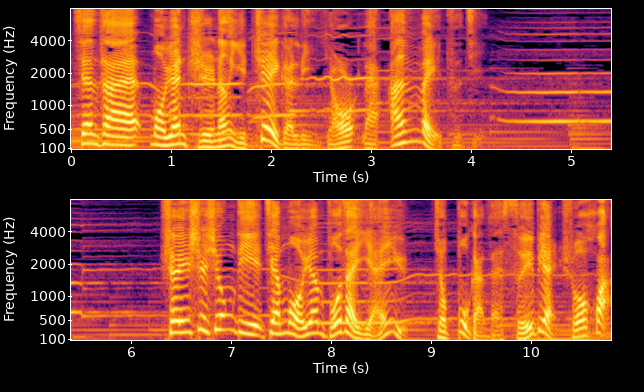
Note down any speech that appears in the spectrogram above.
现在墨渊只能以这个理由来安慰自己。沈氏兄弟见墨渊不再言语，就不敢再随便说话。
